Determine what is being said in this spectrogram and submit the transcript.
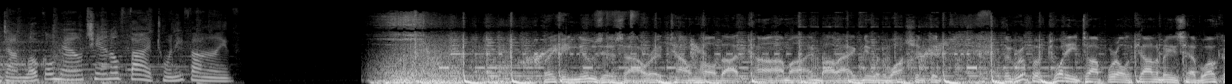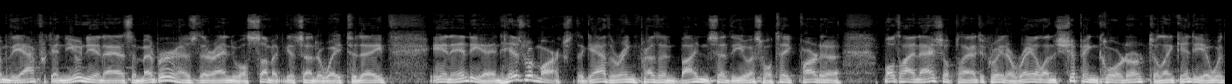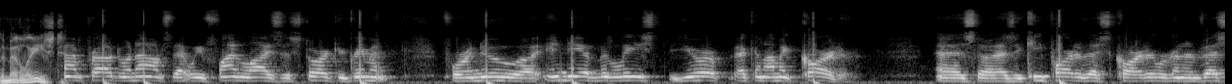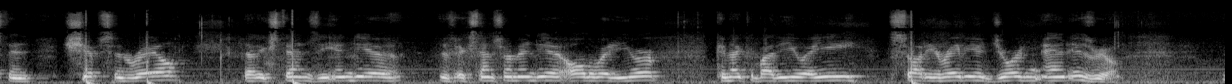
and on Local Now, Channel 525. Breaking news this hour at townhall.com. I'm Bob Agnew in Washington. The group of 20 top world economies have welcomed the African Union as a member as their annual summit gets underway today in India. In his remarks at the gathering, President Biden said the U.S. will take part in a multinational plan to create a rail and shipping corridor to link India with the Middle East. I'm proud to announce that we've finalized a historic agreement for a new uh, India, Middle East, Europe economic corridor. As, uh, as a key part of this corridor, we're going to invest in ships and rail that extends the India, that extends from India all the way to Europe, connected by the UAE, Saudi Arabia, Jordan, and Israel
